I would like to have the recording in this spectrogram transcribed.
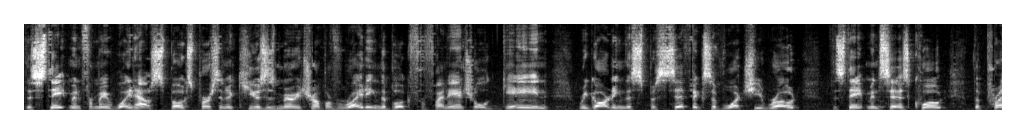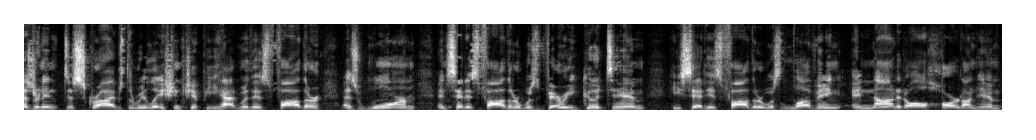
The statement from a White House spokesperson accuses Mary Trump of writing the book for financial gain. Regarding the specifics of what she wrote, the statement says, quote, "The president describes the relationship he had with his father as warm and said his father was very good to him. He said his father was loving and not at all hard on him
